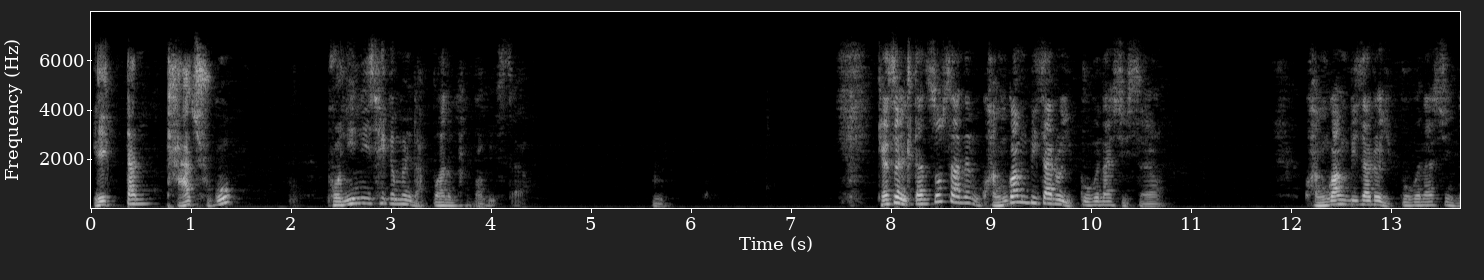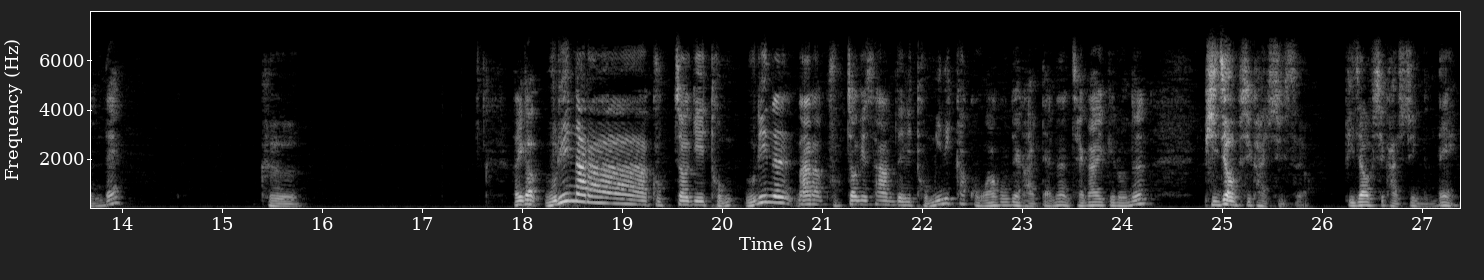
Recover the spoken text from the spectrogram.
일단 다 주고 본인이 세금을 납부하는 방법이 있어요. 음. 그래서 일단 소사는 관광비자로 입국은 할 수 있어요. 관광 비자로 입국은 할 수 있는데 그 그러니까 우리나라 국적이 도, 우리나라 국적의 사람들이 도미니카 공화국에 갈 때는 제가 알기로는 비자 없이 갈 수 있어요. 비자 없이 갈 수 있는데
